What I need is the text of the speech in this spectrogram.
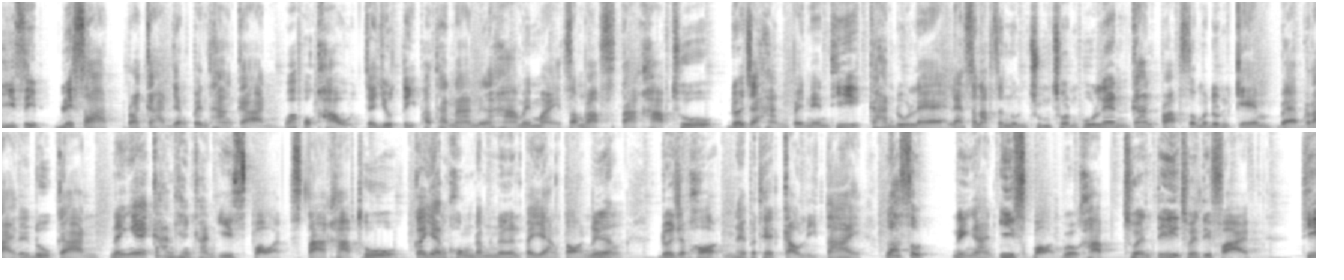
2020 Blizzard ประกาศอย่างเป็นทางการ ว่าพวกเขาจะยุติพัฒนาเนื้อหาใหม่ๆสำหรับ StarCraft 2 โดยจะหันไปเน้นที่การดูแลและสนับสนุนชุมชนผู้เล่น การปรับสมดุลเกมแบบรายฤดูกาลในแง่การแข่งขัน e-sport StarCraft 2 ก็ยังคงดำเนินไปอย่างต่อเนื่อง โดยเฉพาะในประเทศเกาหลีใต้ ล่าสุดในงาน eSport World Cup 2025 ที่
